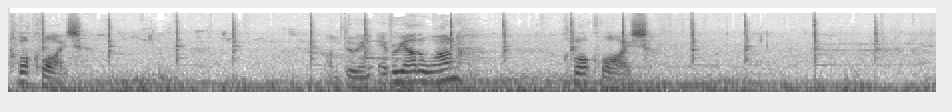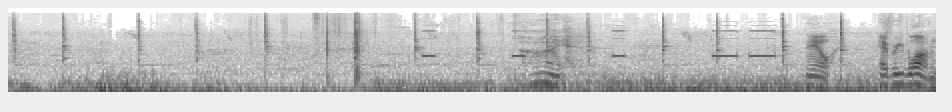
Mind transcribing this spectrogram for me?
clockwise. I'm doing every other one clockwise. Every one.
